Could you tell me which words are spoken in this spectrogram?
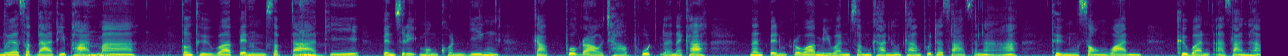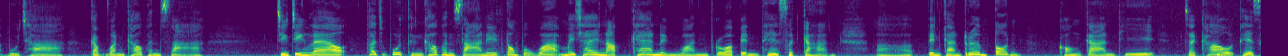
เมื่อสัปดาห์ที่ผ่านมา ต้องถือว่าเป็นสัปดาห์ที่เป็นสิริมงคลยิ่งกับพวกเราชาวพุทธเลยนะคะ นั่นเป็นเพราะว่ามีวันสำคัญของทางพุทธศาสนาถึงสองวัน คือวันอาสาฬหบูชา กับวันเข้าพรรษา จริงๆแล้วถ้าจะพูดถึงเข้าพรรษานี่ต้องบอกว่าไม่ใช่นับแค่หนึ่งวัน เพราะว่าเป็นเทศกาลเป็นการเริ่มต้นของการที่จะเข้าเทศ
